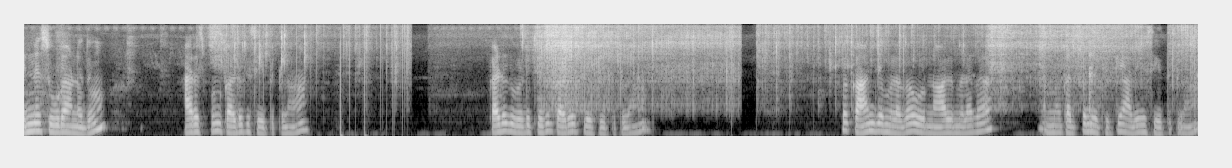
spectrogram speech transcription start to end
எண்ணெய் சூடானதும் அரை ஸ்பூன் கடுகு சேர்த்துக்கலாம். கடுகு வெடித்ததும் கருவேப்பிலை சேர்த்துக்கலாம். இப்போ காஞ்ச மிளகா ஒரு நாலு மிளகா நம்ம கட் பண்ணி வச்சுருக்கேன் அதையும் சேர்த்துக்கலாம்.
